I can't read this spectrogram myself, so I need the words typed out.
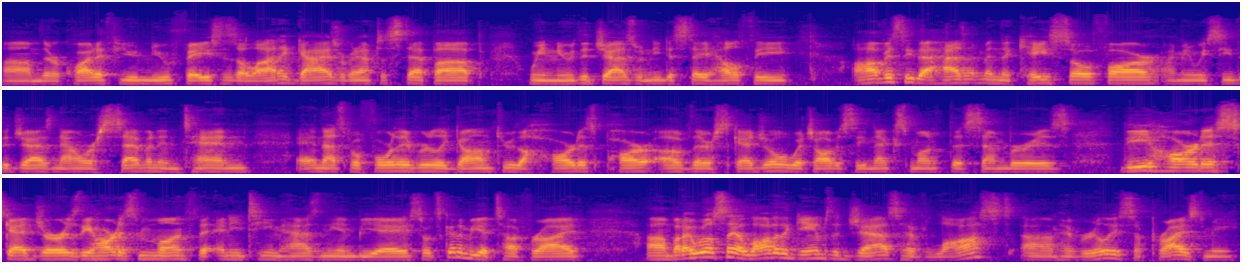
Um, there were quite a few new faces. A lot of guys were going to have to step up. We knew the Jazz would need to stay healthy. Obviously, that hasn't been the case so far. I mean, we see the Jazz now are seven and ten, and that's before they've really gone through the hardest part of their schedule. Which obviously next month, December, is the hardest schedule, is the hardest month that any team has in the NBA. So it's going to be a tough ride. Um, but I will say, a lot of the games the Jazz have lost um, have really surprised me.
